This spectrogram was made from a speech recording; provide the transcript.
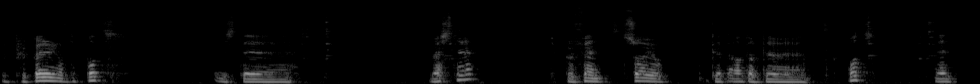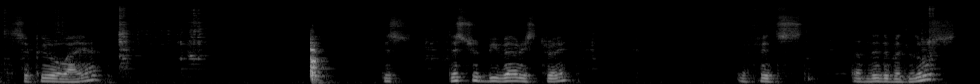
the preparing of the pot is the raster to prevent soil get out of the pot and secure wire. This this should be very straight. If it's a little bit loose,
